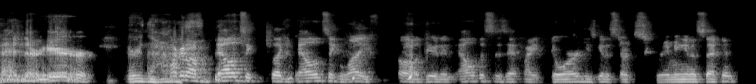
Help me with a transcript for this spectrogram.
Ben, they're here. They're in the house. Talking about balancing, like balancing life. Oh, dude, and Elvis is at my door. He's gonna start screaming in a second.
